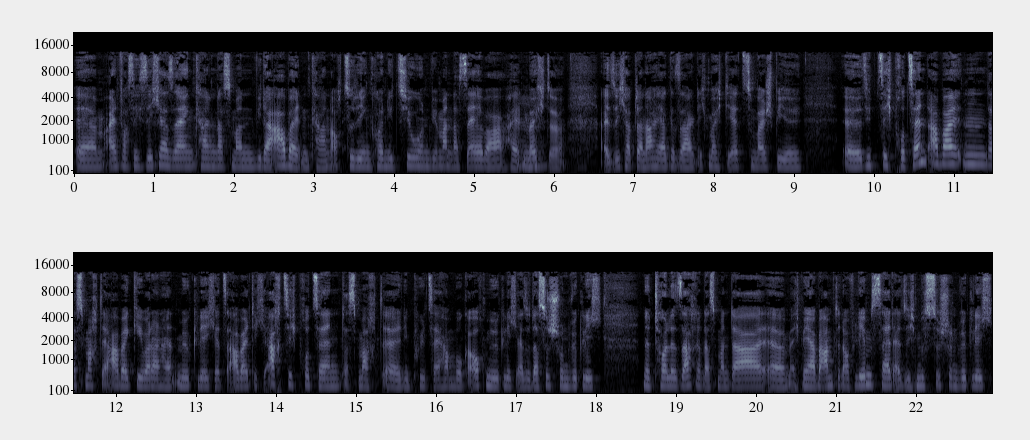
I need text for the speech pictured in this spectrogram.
ähm, einfach sich sicher sein kann, dass man wieder arbeiten kann, auch zu den Konditionen, wie man das selber halt mhm. möchte. Also ich habe danach ja gesagt, ich möchte jetzt zum Beispiel äh, 70 Prozent arbeiten. Das macht der Arbeitgeber dann halt möglich. Jetzt arbeite ich 80 Prozent. Das macht äh, die Polizei Hamburg auch möglich. Also das ist schon wirklich eine tolle Sache, dass man da, äh, ich bin ja Beamtin auf Lebenszeit, also ich müsste schon wirklich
